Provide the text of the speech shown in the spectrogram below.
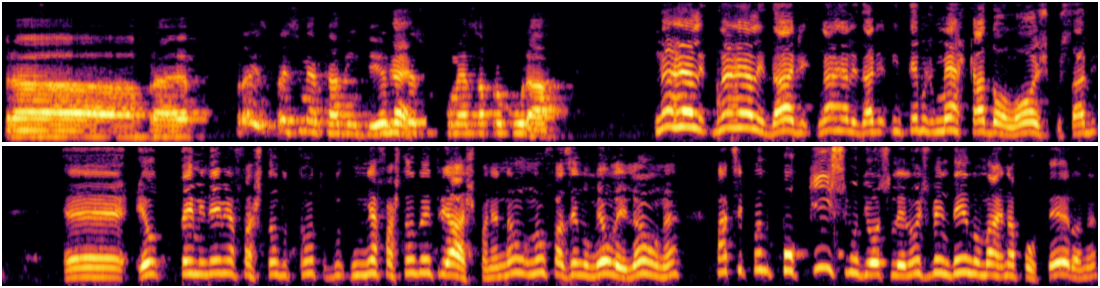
para esse mercado inteiro é. e a pessoa começa a procurar. Na, reali na realidade, na realidade, em termos mercadológicos, sabe? É, eu terminei me afastando tanto, me afastando entre aspas, né? não, não fazendo o meu leilão, né? participando pouquíssimo de outros leilões, vendendo mais na porteira, né?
